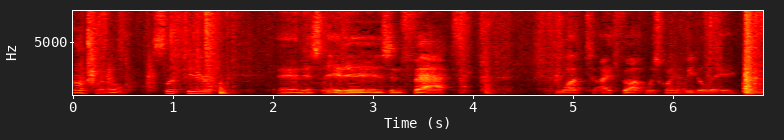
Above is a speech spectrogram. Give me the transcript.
uh-huh, a little slip here. And it's, it is, in fact, what I thought was going to be delayed. The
